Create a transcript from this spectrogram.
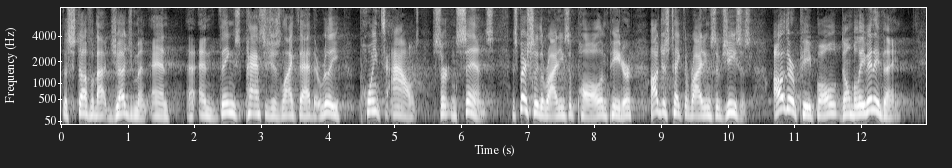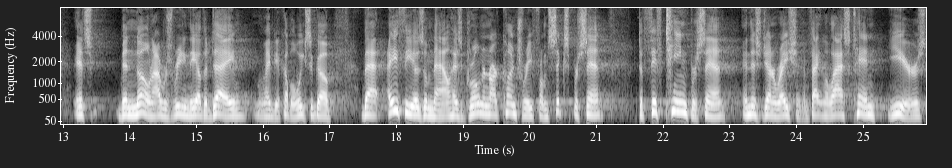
the stuff about judgment and, and things, passages like that that really points out certain sins, especially the writings of Paul and Peter. I'll just take the writings of Jesus. Other people don't believe anything. It's been known, I was reading the other day, maybe a couple of weeks ago, that atheism now has grown in our country from 6% to 15% in this generation. In fact, in the last 10 years,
